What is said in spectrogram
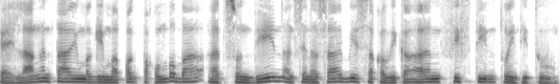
kailangan tayong maging mapagpakumbaba at sundin ang sinasabi sa Kawikaan 15.22.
